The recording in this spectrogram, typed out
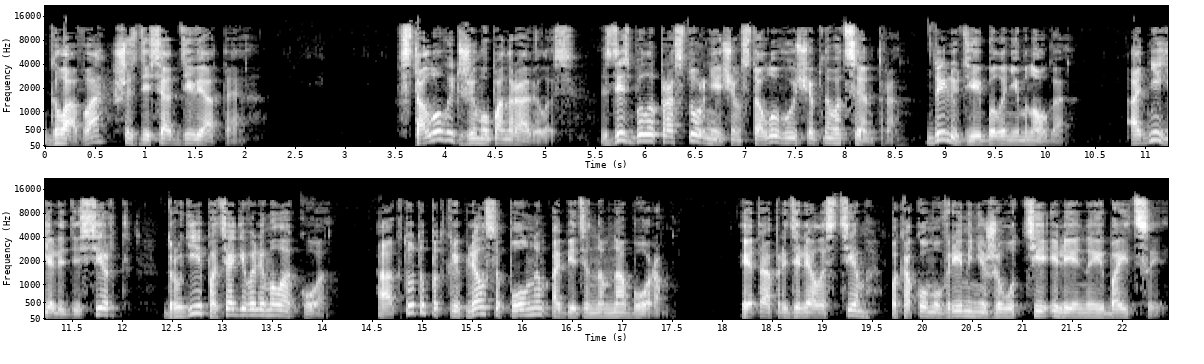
Глава 69 В столовой Джиму понравилось. Здесь было просторнее, чем в столовой учебного центра, да и людей было немного. Одни ели десерт, другие потягивали молоко, а кто-то подкреплялся полным обеденным набором. Это определялось тем, по какому времени живут те или иные бойцы.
